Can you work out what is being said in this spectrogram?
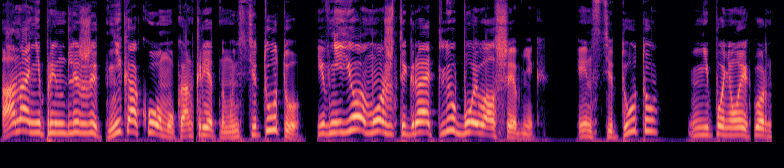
Она не принадлежит никакому конкретному институту, и в нее может играть любой волшебник. Институту? Не понял Эйхгорн.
